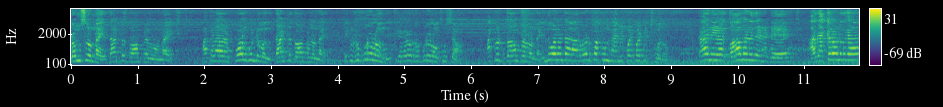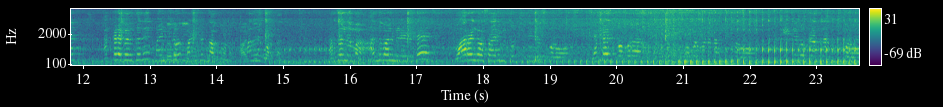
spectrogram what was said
డ్రమ్స్లు ఉన్నాయి దాంట్లో దోమపిల్లలు ఉన్నాయి. అక్కడ పోల్కుండి ఉంది దాంట్లో దోమపిల్లలు ఉన్నాయి. ఇక్కడ రుబ్బురోలు ఉంది ఇక్కడ రుబ్బురులో చూసాం. అక్కడ దోమపిల్లలు ఉన్నాయి. ఎందువల్లంటే ఆ రోడ్డు పక్కన ఉన్నాయి మీరు పట్టించుకోరు. కానీ ఆ దోమ అనేది ఏంటంటే అది ఎక్కడ ఉండదుగా? అక్కడే పెరుగుతుంది మా ఇంట్లో మన ఇంట్లో తక్కువ ఉండదు మనల్ని కొడుతుంది అర్థమైందమ్మా? అందువల్ల మీరు ఏంటంటే వారంగా ఒకసారి మీరు తొట్టి క్లీన్ చేసుకోవడం ఎక్కడ కొబ్బరి కొబ్బరి పండు తీసుకోవడం నీటిలో ప్రాంతాలు తీసుకోవడం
